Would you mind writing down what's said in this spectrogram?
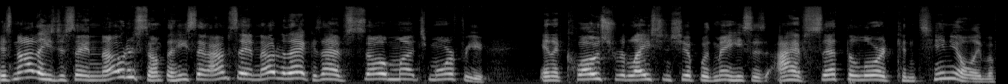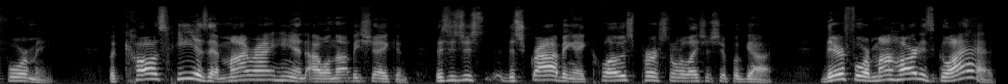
it's not that he's just saying no to something. He said, I'm saying no to that because I have so much more for you. In a close relationship with me, he says, I have set the Lord continually before me. Because he is at my right hand, I will not be shaken. This is just describing a close personal relationship with God. Therefore, my heart is glad,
